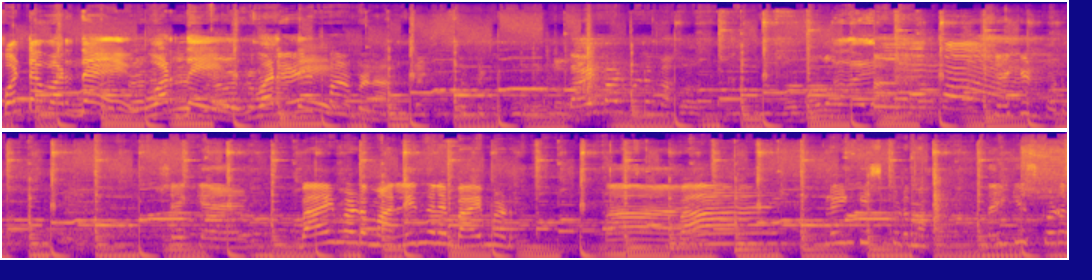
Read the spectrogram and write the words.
ಫೋಟೋ ಬರ್ದೆ ವರ್ದೆ ವರ್ದೆ ಬಾಯ್ ಮಾಡಮ್ಮ ಅಲ್ಲಿಂದನೇ ಬಾಯ್ ಮಾಡು ಬಾಯ್ ಫ್ಲೈಂಗ್ ಕಿಸ್ ಕೊಡಮ್ಮ ಫ್ಲೈಂಗ್ ಕಿಸ್ ಕೊಡು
